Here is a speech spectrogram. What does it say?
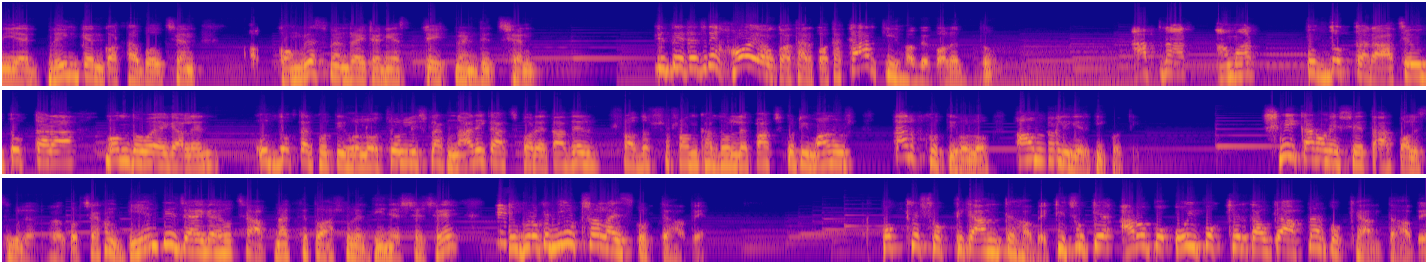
নিয়ে ব্লিংকেন কথা বলছেন কংগ্রেসম্যানরা এটা নিয়ে স্টেটমেন্ট দিচ্ছেন। কিন্তু এটা যদি হয় ও কথার কথা, কার কি হবে বলেন তো? আপনার, আমার উদ্যোক্তারা আছে, উদ্যোক্তারা বন্ধ হয়ে গেলেন। উদ্যোক্তার ক্ষতি হলো, চল্লিশ লাখ নারী কাজ করে, তাদের সদস্য সংখ্যা ধরলে পাঁচ কোটি মানুষ, তার ক্ষতি হলো, আওয়ামী লীগের কি ক্ষতি? সেই কারণে সে তার পলিসিগুলো ব্যবহার করছে। এখন বিএনপির জায়গায় হচ্ছে আপনাকে তো আসলে দিনের শেষে এইগুলোকে নিউট্রালাইজ করতে হবে। পক্ষের শক্তিকে আনতে হবে। কিছুকে আরও ওই পক্ষের কাউকে আপনার পক্ষে আনতে হবে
